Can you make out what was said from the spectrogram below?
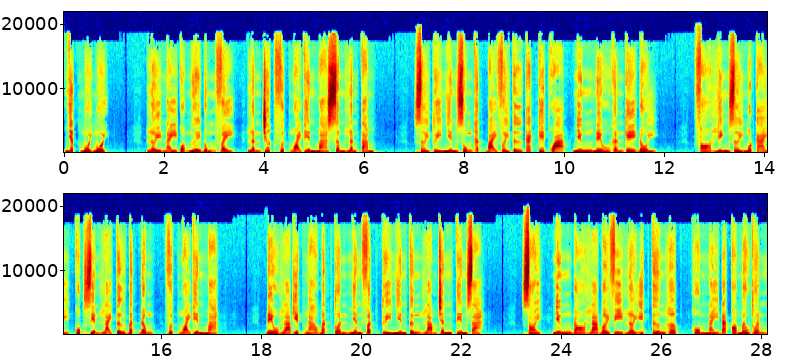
Nhất muội muội Lời này của ngươi đúng vậy. Lần trước vực ngoại thiên ma xâm lấn tam. Giới tuy nhiên dùng thất bại với tư cách kết quả. Nhưng nếu gần kề đối. Phó linh giới một cái, cuộc diện lại tự bất đồng. Vực ngoại thiên ma. Đều là kiệt ngao bất tuần nhân vật. Tuy nhiên từng làm chân tiên gia. rồi Nhưng đó là bởi vì lợi ích tương hợp. Hôm nay đã có mâu thuẫn.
